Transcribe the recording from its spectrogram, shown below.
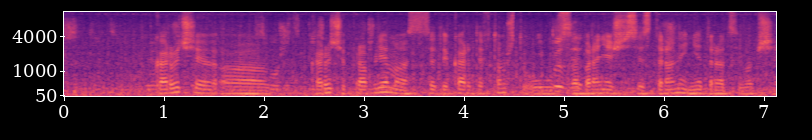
сидит. и Короче, сбить. короче, проблема с этой картой в том, что у с обороняющейся стороны нет рации вообще.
